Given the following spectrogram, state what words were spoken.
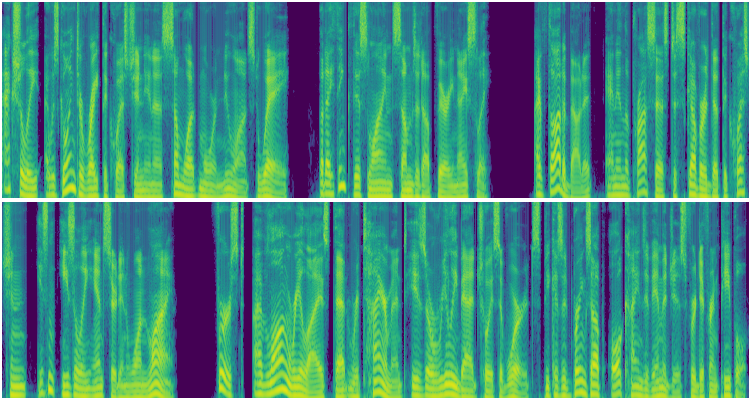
Actually, I was going to write the question in a somewhat more nuanced way, but I think this line sums it up very nicely. I've thought about it, and in the process discovered that the question isn't easily answered in one line. First, I've long realized that retirement is a really bad choice of words because it brings up all kinds of images for different people.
